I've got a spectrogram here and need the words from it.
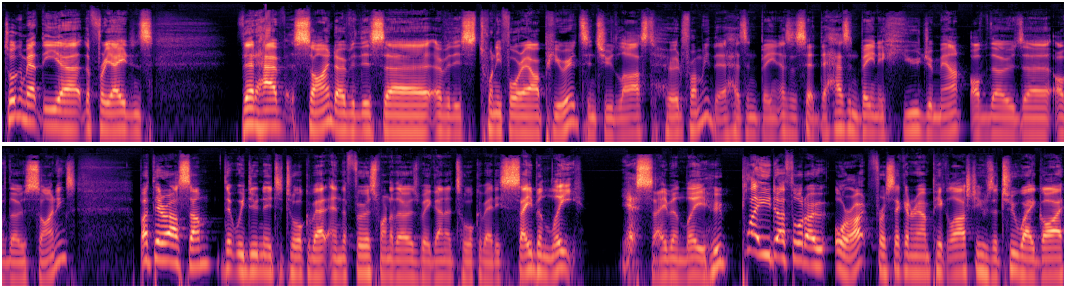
talking about the uh, the free agents that have signed over this uh, over this 24 hour period since you last heard from me. There hasn't been, as I said, there hasn't been a huge amount of those uh, of those signings, but there are some that we do need to talk about. And the first one of those we're going to talk about is Saben Lee. Yes, Saben Lee, who played, I thought, all right for a second round pick last year. He was a two way guy.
